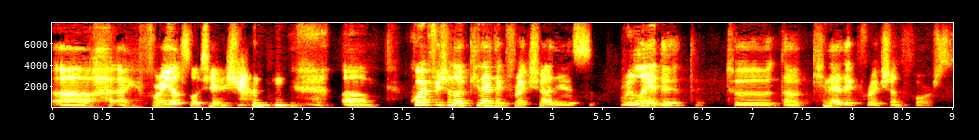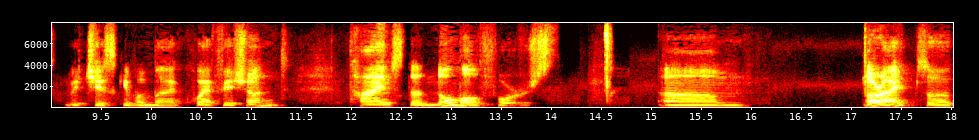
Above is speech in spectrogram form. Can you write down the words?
uh, free association. um, coefficient of kinetic friction is related to the kinetic friction force, which is given by coefficient times the normal force um, all right, so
